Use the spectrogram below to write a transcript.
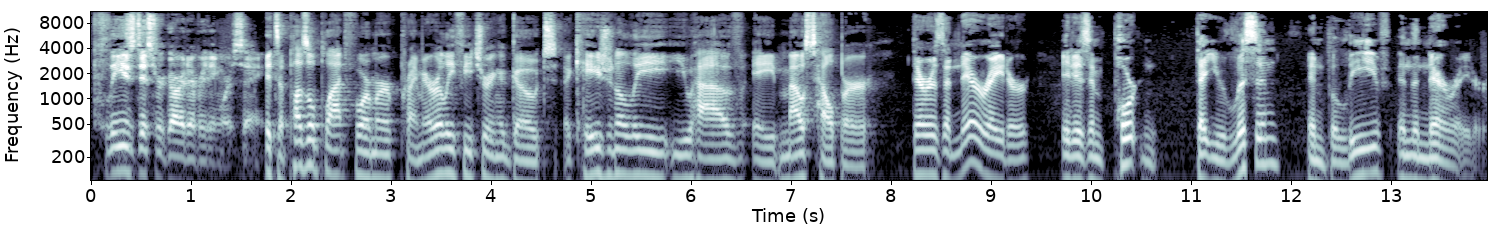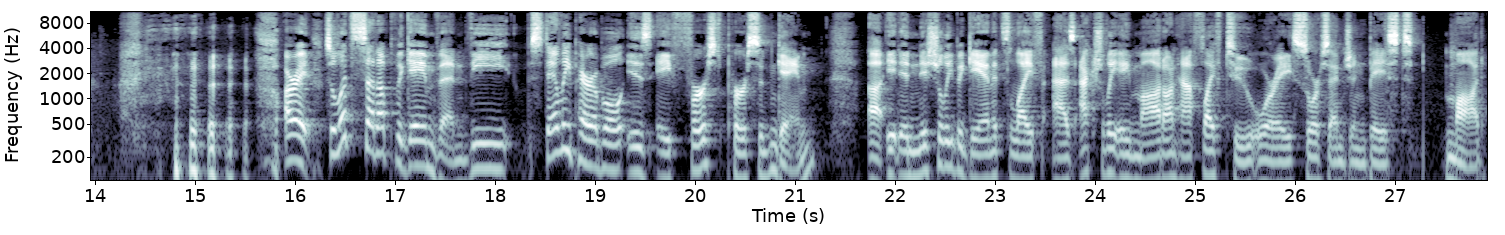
Please disregard everything we're saying. It's a puzzle platformer primarily featuring a goat. Occasionally you have a mouse helper. There is a narrator. It is important that you listen and believe in the narrator. All right, so let's set up the game then. The Stanley Parable is a first person game. Uh, it initially began its life as actually a mod on Half Life 2 or a source engine based mod.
